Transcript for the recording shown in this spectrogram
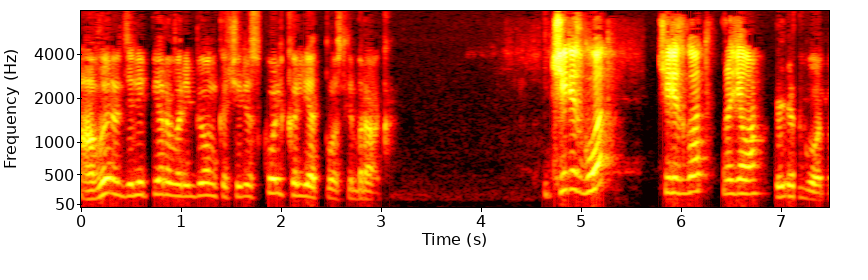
А вы родили первого ребенка через сколько лет после брака? Через год. Через год родила. Через год.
